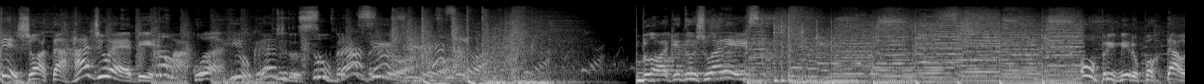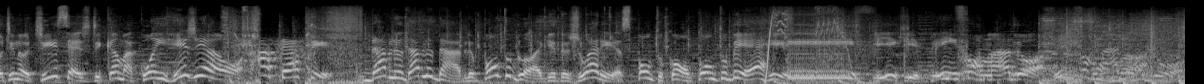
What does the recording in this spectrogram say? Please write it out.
BJ Rádio Web. Camaquã, Rio Grande do Sul, Brasil. Blog do Juarez. O primeiro portal de notícias de Camaquã e região. Acesse www.blogdojuarez.com.br e fique bem informado. Bem informado.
